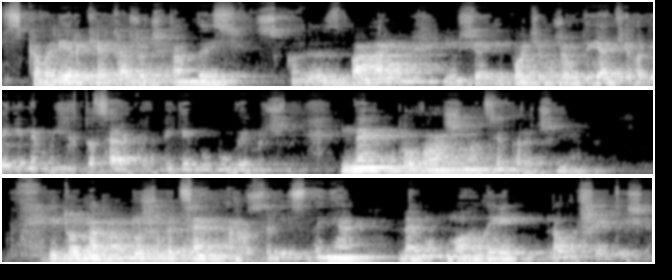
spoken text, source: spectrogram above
з кавалерки, кажуть, чи там десь з бару, і, все, і потім вже в 9 годині не міг до церкви піти, бо був вимушений. Неповажна це причина. І тут, направду, щоб це розрізнення ми могли навчитися.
